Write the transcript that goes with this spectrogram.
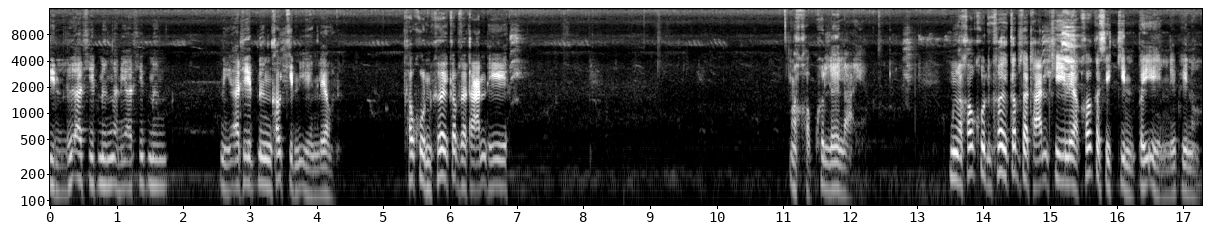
กินหรืออาทิตย์หนึ่งอันนี้อาทิตย์หนึ่งนี่อาทิตย์หนึ่งเขากินเองแล้ว เขาคุ้นเคยกับสถานที่ขอบคุณหลายๆเมื่อเขาคุ้นเคยกับสถานที่แล้วเขาก็สิกินไปเองนี่พี่น้อง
